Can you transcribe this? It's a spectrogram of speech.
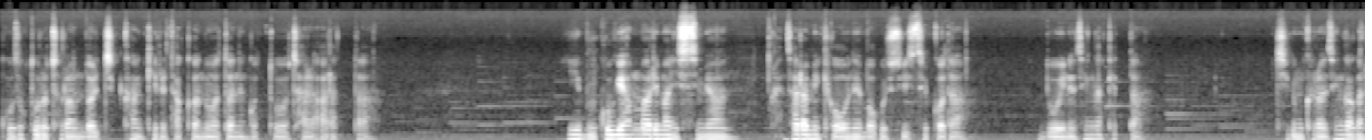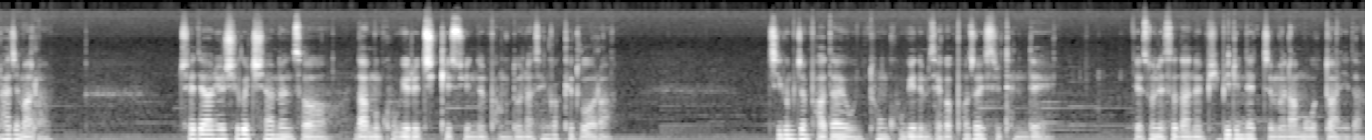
고속도로처럼 널찍한 길을 닦아놓았다는 것도 잘 알았다. 이 물고기 한 마리만 있으면 한 사람이 겨우내 먹을 수 있을 거다. 노인은 생각했다. 지금 그런 생각은 하지 마라. 최대한 휴식을 취하면서 남은 고기를 지킬 수 있는 방도나 생각해 두어라. 지금쯤 바다에 온통 고기 냄새가 퍼져 있을 텐데 내 손에서 나는 피비린내쯤은 아무것도 아니다.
